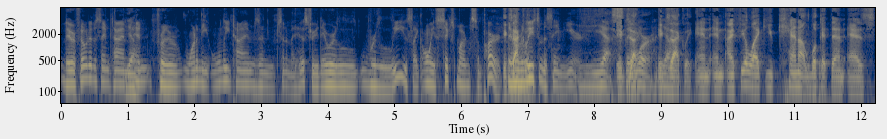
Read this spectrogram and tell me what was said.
they were filmed at the same time, Yeah. and for one of the only times in cinema history, they were l- released like only six months apart. They Exactly. were released in the same year. yes, exactly, they were yeah. exactly, and and I feel like you cannot look at them as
